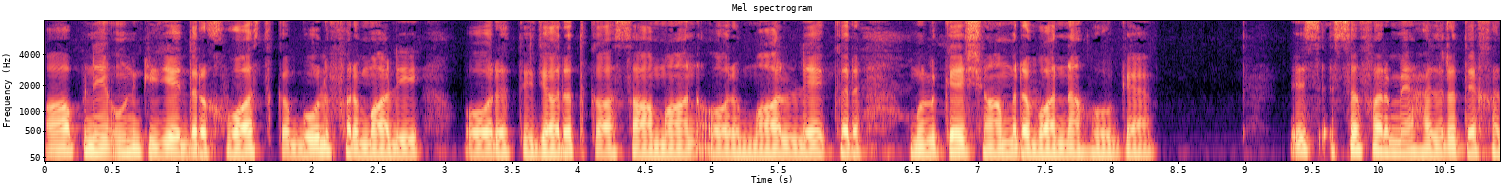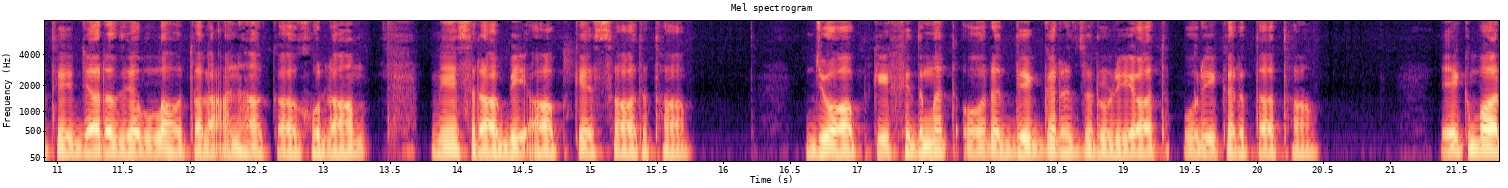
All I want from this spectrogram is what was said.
آپ نے ان کی یہ درخواست قبول فرما لی اور تجارت کا سامان اور مال لے کر ملک شام روانہ ہو گئے۔ اس سفر میں حضرت ختیجہ رضی اللہ تعالی عنہ کا غلام میسرا بھی آپ کے ساتھ تھا، جو آپ کی خدمت اور دیگر ضروریات پوری کرتا تھا۔ ایک بار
